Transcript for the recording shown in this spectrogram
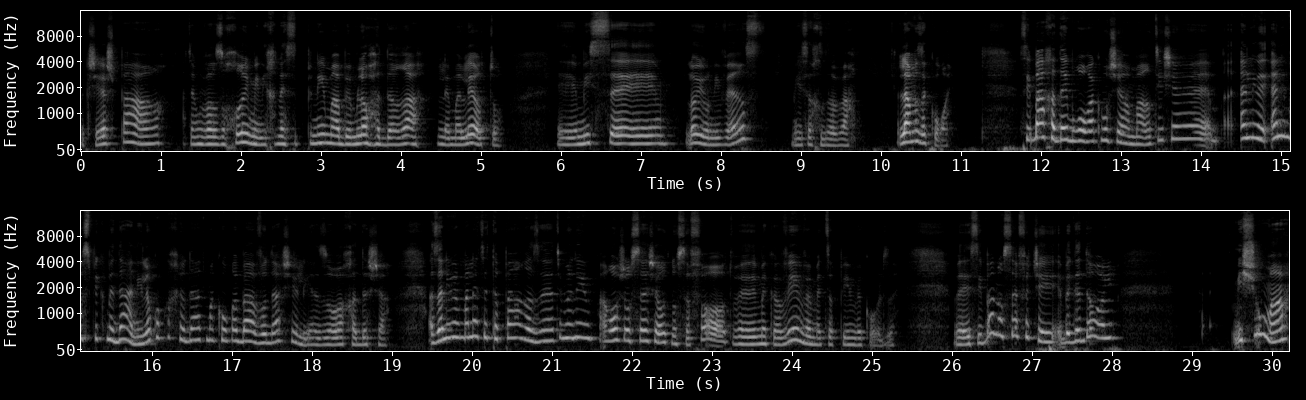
וכשיש פער, אתם כבר זוכרים, היא נכנסת פנימה במלוא הדרה למלא אותו. אה, מיס, אה, לא יוניברס, מיס אכזבה. למה זה קורה? סיבה אחת די ברורה, כמו שאמרתי, שאין לי, לי מספיק מידע, אני לא כל כך יודעת מה קורה בעבודה שלי, הזו החדשה. אז אני ממלאת את הפער הזה, אתם יודעים, הראש עושה שעות נוספות, ומקווים ומצפים וכל זה. וסיבה נוספת שבגדול, משום מה,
